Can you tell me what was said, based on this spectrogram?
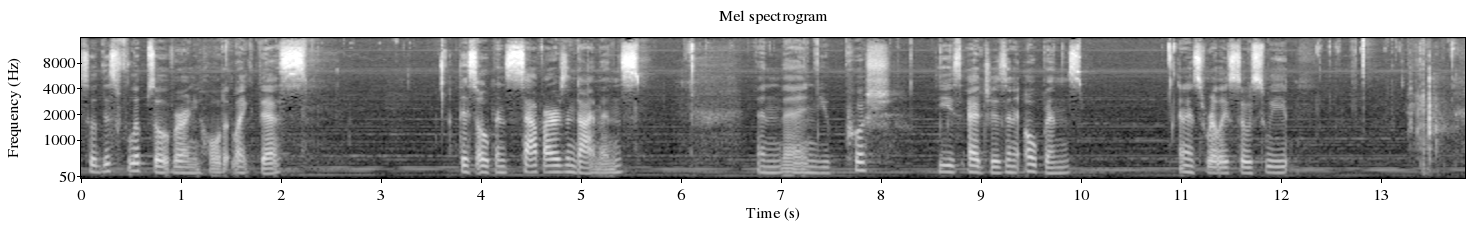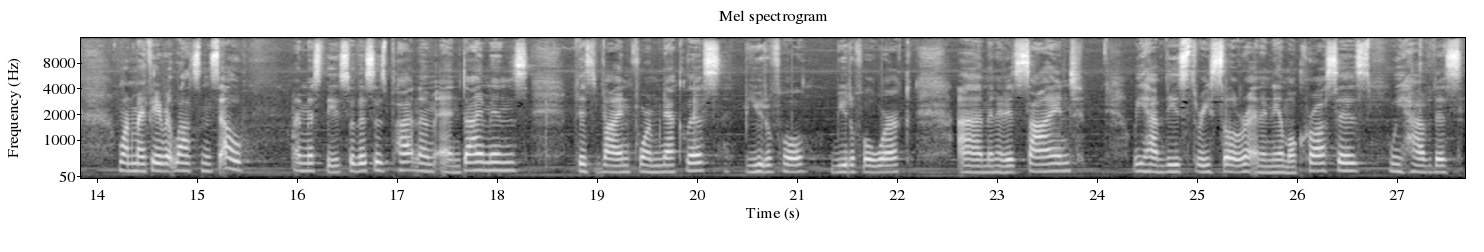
So this flips over and you hold it like this. This opens sapphires and diamonds. And then you push these edges and it opens. And it's really so sweet. One of my favorite lots in this, oh, I missed these. So this is platinum and diamonds. This vine form necklace, beautiful, beautiful work. Um, and it is signed. We have these three silver and enamel crosses. We have this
